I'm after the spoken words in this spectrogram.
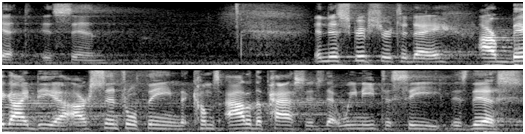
it is sin. In this scripture today, our big idea, our central theme that comes out of the passage that we need to see is this.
